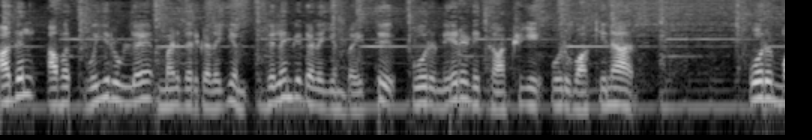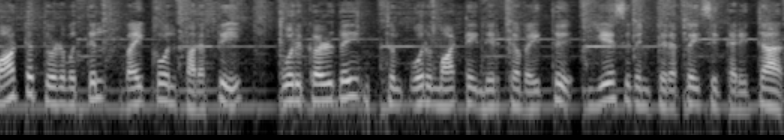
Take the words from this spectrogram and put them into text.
அதில் அவர் உயிருள்ள மனிதர்களையும் விலங்குகளையும் வைத்து ஒரு நேரடி காட்சியை உருவாக்கினார். ஒரு மாட்டுத் தொழுவத்தில் வைக்கோல் பரப்பி ஒரு கழுதை மற்றும் ஒரு மாட்டை நிற்க வைத்து இயேசுவின் பிறப்பை சித்தரித்தார்.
